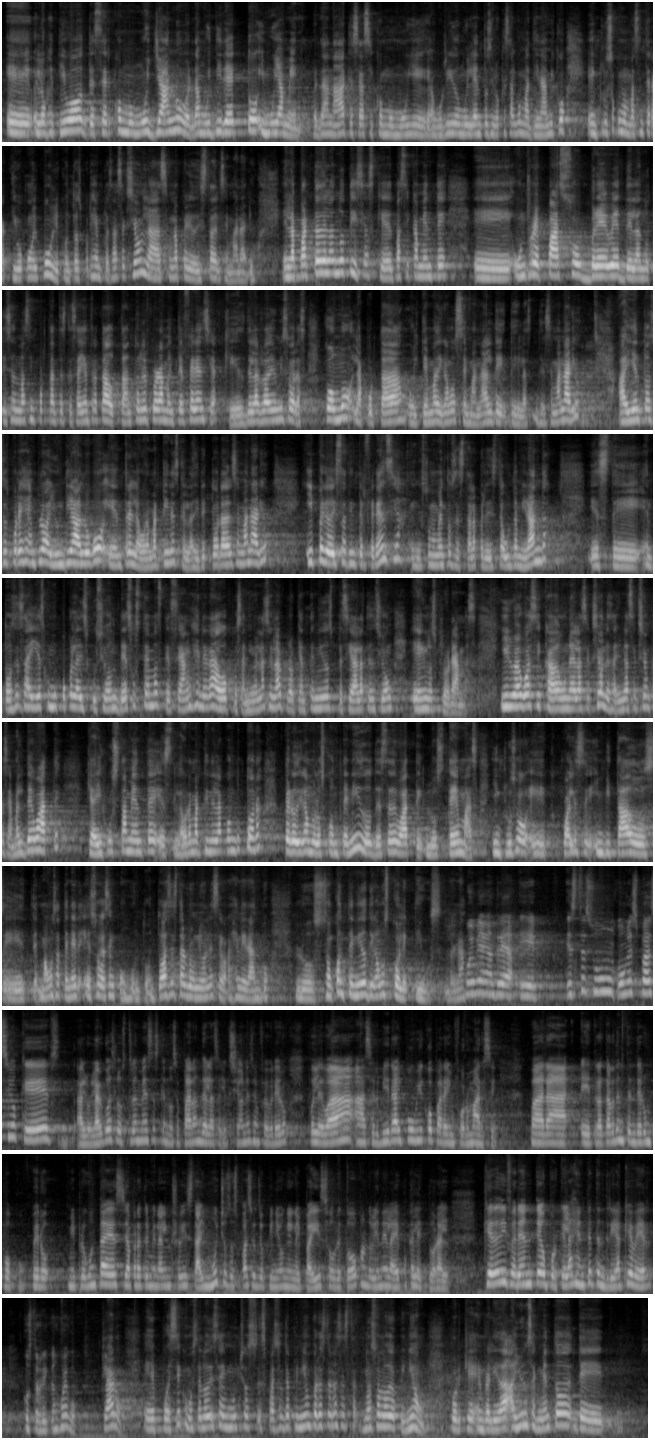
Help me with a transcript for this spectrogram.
eh, el objetivo de ser como muy llano, ¿verdad? Muy directo y muy ameno, ¿verdad? Nada que sea así como muy eh, aburrido, muy lento, sino que es algo más dinámico e incluso como más interactivo con el público. Entonces, por ejemplo, esa sección la hace una periodista del semanario. En la parte de las noticias, que es básicamente eh, un repaso breve de las noticias más importantes que se hayan tratado, tanto en el programa Interferencia, que es de las radioemisoras, como la portada o el tema, digamos, semanal de, del semanario. Ahí entonces, por ejemplo, hay un diálogo entre Laura Martínez, que es la directora del semanario, y periodistas de interferencia. En estos momentos está la periodista Ulda Miranda. Este, entonces ahí es como un poco la discusión de esos temas que se han generado pues, a nivel nacional, pero que han tenido especial atención en los programas. Y luego así cada una de las secciones. Hay una sección que se llama el debate, que ahí justamente es Laura Martínez la conductora, pero digamos los contenidos de este debate, los temas, incluso eh, cuáles eh, invitados eh, vamos a tener, eso es en conjunto. En todas estas reuniones se va generando los, son contenidos digamos colectivos, ¿verdad? Muy bien, Andrea. Este es un, espacio que a lo largo de los tres meses que nos separan de las elecciones en febrero, pues le va a servir al público para informarse, para eh, tratar de entender un poco. Pero mi pregunta es, ya para terminar la entrevista, hay muchos espacios de opinión en el país, sobre todo cuando viene la época electoral. ¿Qué de diferente o por qué la gente tendría que ver Costa Rica en juego? Claro, eh, pues sí, como usted lo dice, hay muchos espacios de opinión, pero esto no es, no es solo de opinión, porque en realidad hay un segmento de,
